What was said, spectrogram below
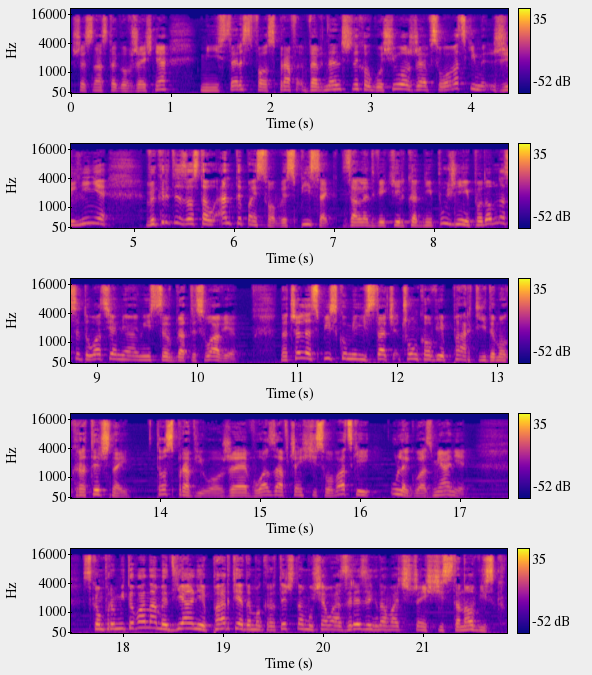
16 września Ministerstwo Spraw Wewnętrznych ogłosiło, że w słowackim Żylinie wykryty został antypaństwowy spisek. Zaledwie kilka dni później podobna sytuacja miała miejsce w Bratysławie. Na czele spisku mieli stać członkowie Partii Demokratycznej. To sprawiło, że władza w części słowackiej uległa zmianie. Skompromitowana medialnie Partia Demokratyczna musiała zrezygnować z części stanowisk.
